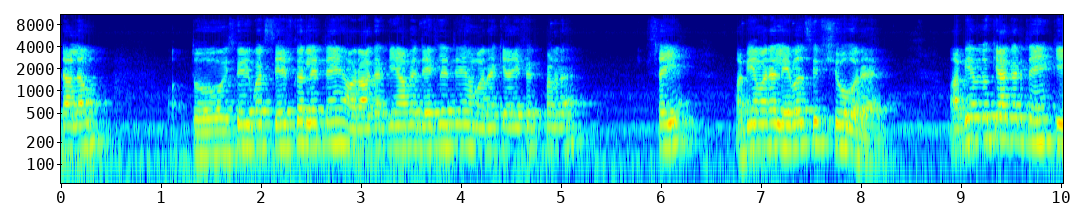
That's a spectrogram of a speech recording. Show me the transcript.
डाला हूँ। तो इसको एक बार सेव कर लेते हैं और आकर के यहाँ पे देख लेते हैं हमारा क्या इफ़ेक्ट पड़ रहा है। सही है? अभी हमारा लेबल सिर्फ़ शो हो रहा है। अभी हम लोग क्या करते हैं कि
